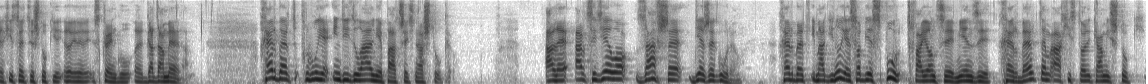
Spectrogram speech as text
e, historycy sztuki e, z kręgu e, Gadamera. Herbert próbuje indywidualnie patrzeć na sztukę, ale arcydzieło zawsze bierze górę. Herbert imaginuje sobie spór trwający między Herbertem a historykami sztuki.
